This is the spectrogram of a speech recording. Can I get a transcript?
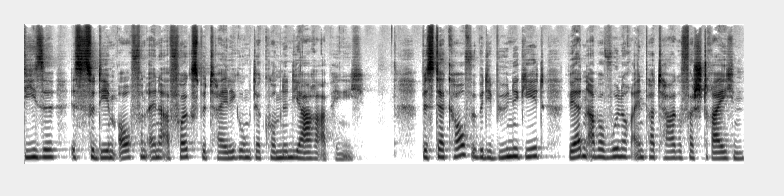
Diese ist zudem auch von einer Erfolgsbeteiligung der kommenden Jahre abhängig. Bis der Kauf über die Bühne geht, werden aber wohl noch ein paar Tage verstreichen.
